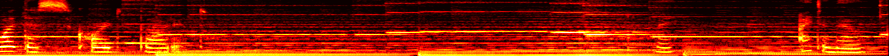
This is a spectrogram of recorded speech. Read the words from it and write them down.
What this card about it? I don't know.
